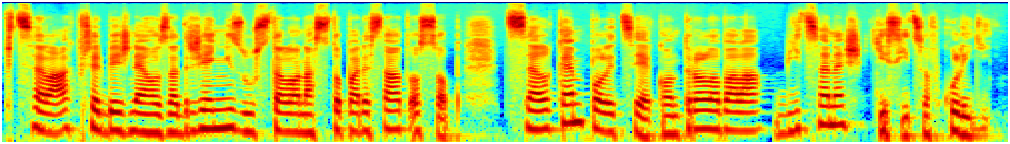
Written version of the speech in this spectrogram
V celách předběžného zadržení zůstalo na 150 osob. Celkem policie kontrolovala více než tisícovku lidí.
